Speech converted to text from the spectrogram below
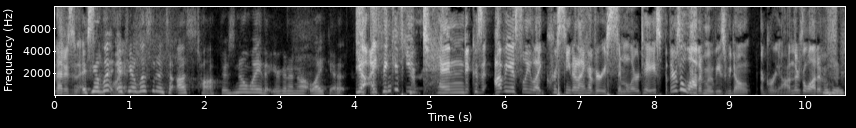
That is an If you're li- point. if you're listening to us talk, there's no way that you're gonna not like it. Yeah, I think if you tend, because obviously, like Christine and I have very similar tastes, but there's a lot of movies we don't agree on. There's a lot of Mhm.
